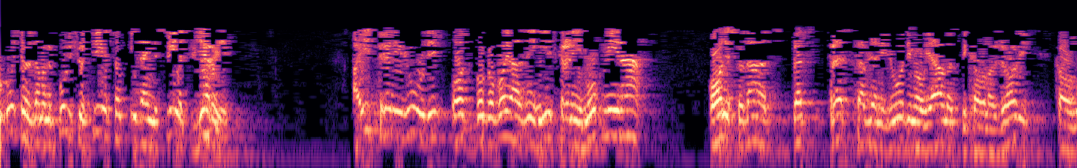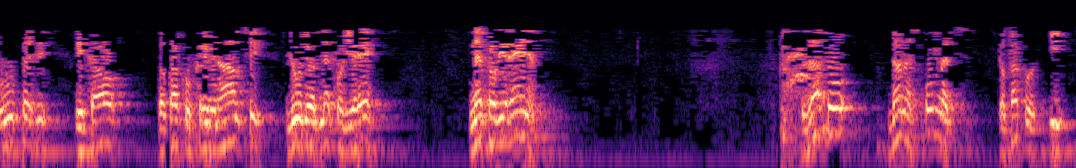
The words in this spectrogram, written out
mogućnost da manipulišu svijetom i da im svijet vjeruje. A iskreni ljudi od bogobojaznih i iskrenih mu'mina, oni su danas pred, predstavljeni ljudima u javnosti kao lažovi, kao lupezi i kao, to tako, kriminalci, ljudi od nepovjere, nepovjerenja. Zato danas umet, je tako, i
